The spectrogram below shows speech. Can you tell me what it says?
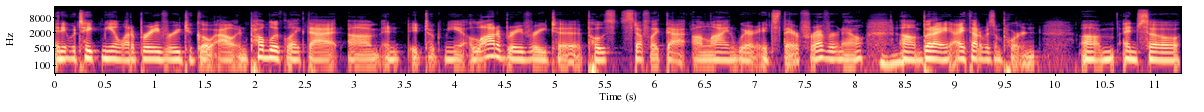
and it would take me a lot of bravery to go out in public like that. Um, and it took me a lot of bravery to post stuff like that online where it's there forever now. Um, but I, I thought it was important. Um, and so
